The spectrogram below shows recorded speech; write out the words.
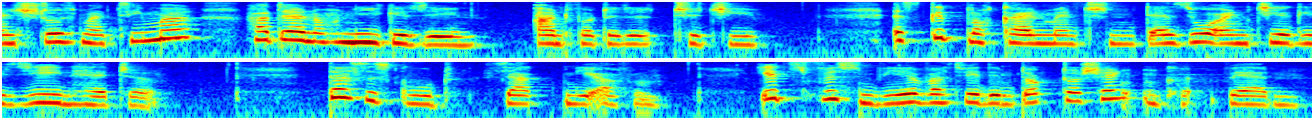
ein Stoßmalzimal hat er noch nie gesehen, antwortete Chichi. Es gibt noch keinen Menschen, der so ein Tier gesehen hätte. Das ist gut, sagten die Affen. Jetzt wissen wir, was wir dem Doktor schenken werden.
